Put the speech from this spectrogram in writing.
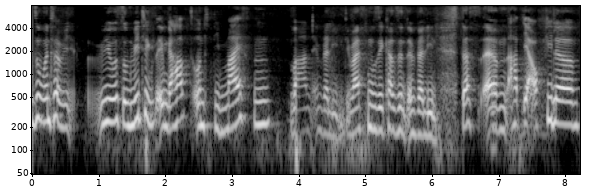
Zoom-Interviews und Meetings eben gehabt und die meisten waren in Berlin. Die meisten Musiker sind in Berlin. Das ähm, habt ihr auch viele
